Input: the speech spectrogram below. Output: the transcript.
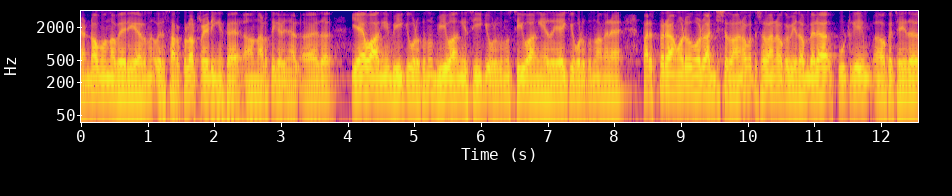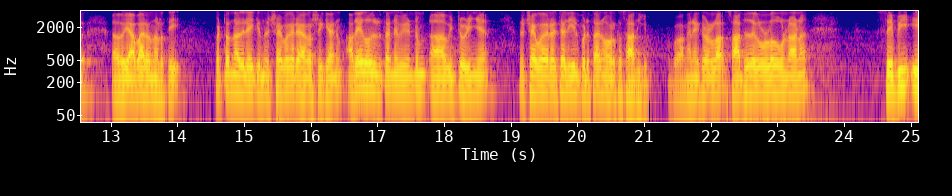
രണ്ടോ മൂന്നോ പേര് ചേർന്ന് ഒരു സർക്കുലർ ട്രേഡിംഗ് ഒക്കെ നടത്തി കഴിഞ്ഞാൽ അതായത് എ വാങ്ങി ബിക്ക് കൊടുക്കുന്നു ബി വാങ്ങി സിക്ക് കൊടുക്കുന്നു സി വാങ്ങിയത് എക്ക് കൊടുക്കുന്നു അങ്ങനെ പരസ്പരം അങ്ങോട്ടും ഇങ്ങോട്ടും അഞ്ച് ശതമാനമോ പത്ത് ശതമാനമോ ഒക്കെ വീതം വില കൂട്ടുകയും ഒക്കെ ചെയ്ത് വ്യാപാരം നടത്തി. പെട്ടെന്ന് അതിലേക്ക് നിക്ഷേപകരെ ആകർഷിക്കാനും അതേ തോതിൽ തന്നെ വീണ്ടും വിറ്റൊഴിഞ്ഞ് നിക്ഷേപകരെ ചതിയിൽപ്പെടുത്താനും അവർക്ക് സാധിക്കും. അപ്പോൾ അങ്ങനെയൊക്കെയുള്ള സാധ്യതകളുള്ളത് കൊണ്ടാണ് സെബി ഈ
